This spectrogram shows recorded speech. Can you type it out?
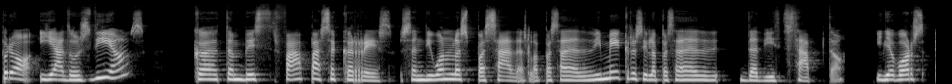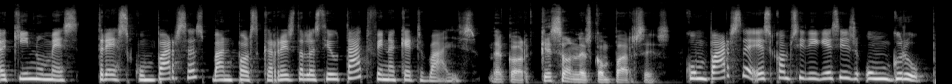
Però hi ha dos dies que també es fa passacarrers. Se'n diuen les passades, la passada de dimecres i la passada de, dissabte. I llavors aquí només tres comparses van pels carrers de la ciutat fent aquests balls. D'acord. Què són les comparses? Comparsa és com si diguessis un grup,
